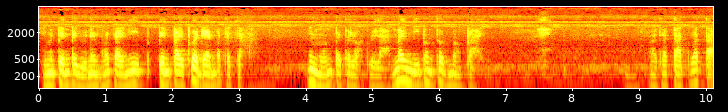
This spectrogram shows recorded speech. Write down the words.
ที่มันเป็นไปอยู่ในหัวใจนี้เป็นไปเพื่อแดนวัตจักร นี่หมุนไปตลอดเวลา ไม่มีเบื้องต้นเบื้องปลายอาจจะตัดวัตตะ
